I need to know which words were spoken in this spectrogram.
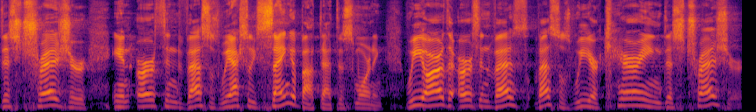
this treasure in earthen vessels. We actually sang about that this morning. We are the earthen ves- vessels. We are carrying this treasure.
